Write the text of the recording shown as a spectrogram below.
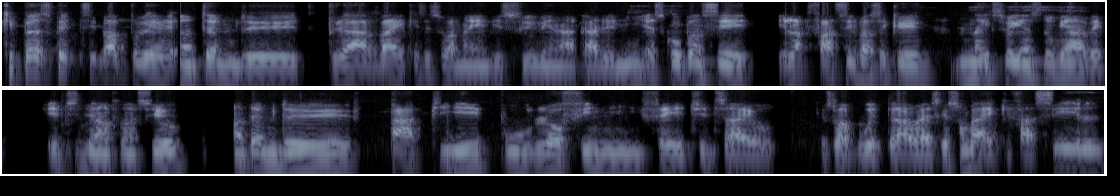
Qui perspective après en termes de travail, que ce soit dans l'industrie ou dans l'académie, est-ce que vous pensez qu'il est facile parce que dans l'expérience nous avons avec étudiants en France, en termes de papier pour leur fini faire études, ça, que ce soit pour le travail, est-ce que son bail est facile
